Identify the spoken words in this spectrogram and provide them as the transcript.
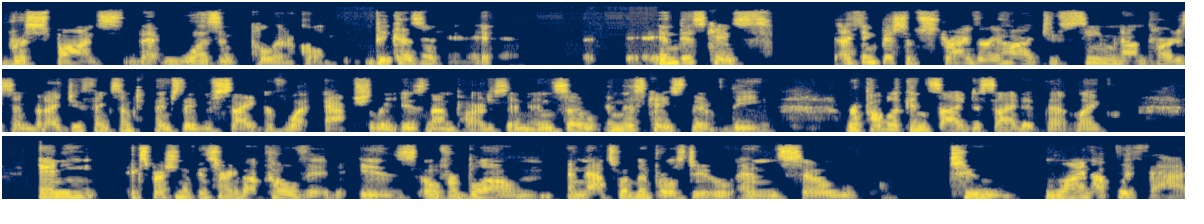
response that wasn't political. Because in, in this case, I think bishops strive very hard to seem nonpartisan, but I do think sometimes they lose sight of what actually is nonpartisan. And so in this case, the, the Republican side decided that like any expression of concern about COVID is overblown, and that's what liberals do. And so to line up with that,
